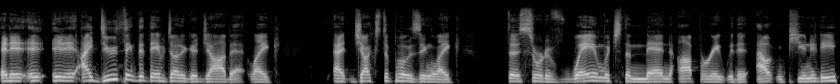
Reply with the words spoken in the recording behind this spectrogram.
And it, it, it I do think that they've done a good job at like at juxtaposing like the sort of way in which the men operate without impunity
